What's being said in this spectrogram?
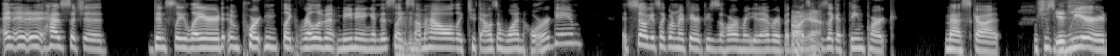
and, and it has such a densely layered important like relevant meaning in this like Mhm. somehow like 2001 horror game it's so it's like one of my favorite pieces of horror movie ever but no, Oh, it's yeah. like he's like a theme park mascot which is It's- weird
